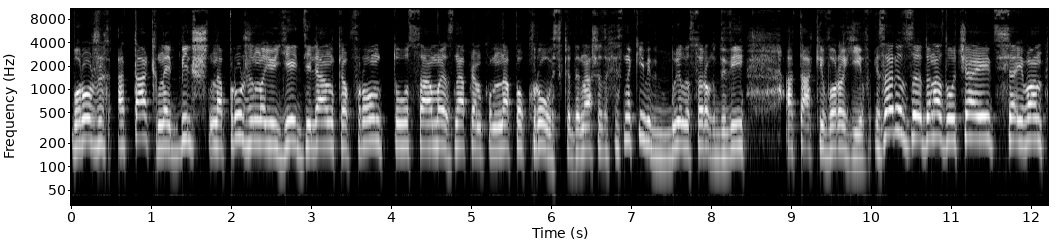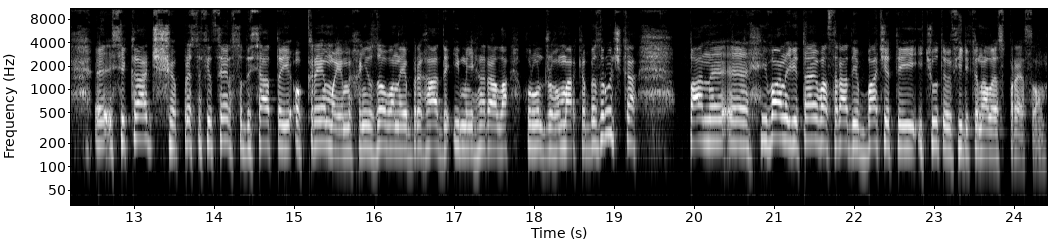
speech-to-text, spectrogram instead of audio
ворожих атак найбільш напруженою є ділянка фронту саме з напрямком на Покровське, де наші захисники відбили 42 атаки ворогів. І зараз е, до нас долучається Іван е, Сікач, пресофіцер 110-ї окремої механізованої бригади імені генерала Хорунжого Марка Безручка. Пане е, Іване, вітаю вас, радий бачити і чути в ефірі каналу Еспресо.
